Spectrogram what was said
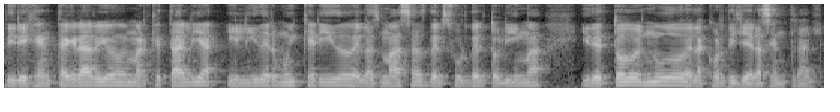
dirigente agrario de Marquetalia y líder muy querido de las masas del sur del Tolima y de todo el nudo de la cordillera central.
